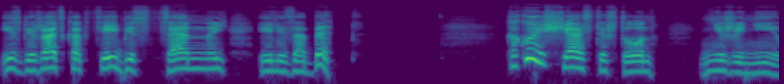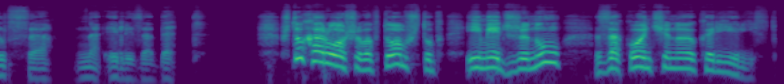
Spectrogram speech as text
избежать когтей бесценной Элизабет. Какое счастье, что он не женился на Элизабет! Что хорошего в том, чтобы иметь жену, законченную карьеристку?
